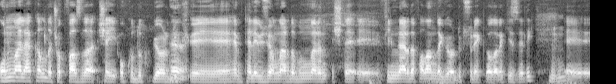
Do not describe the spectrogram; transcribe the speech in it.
onunla alakalı da çok fazla şey okuduk, gördük. Evet. E, hem televizyonlarda bunların işte e, filmlerde falan da gördük sürekli olarak izledik. E,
